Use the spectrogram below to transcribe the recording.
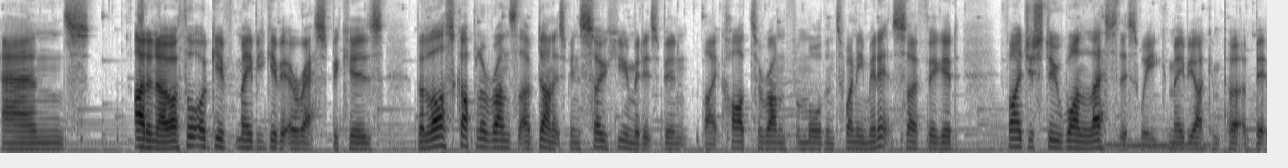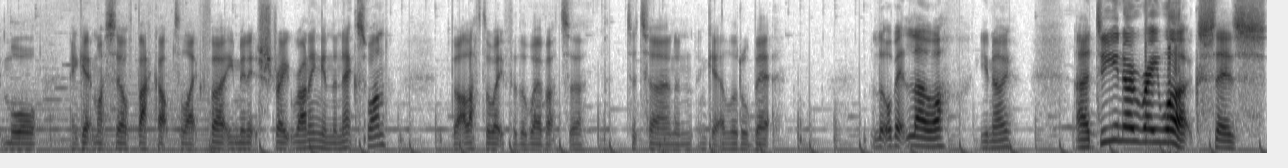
and I don't know. I thought I'd give maybe give it a rest because the last couple of runs that I've done, it's been so humid, it's been like hard to run for more than 20 minutes. So I figured if I just do one less this week, maybe I can put a bit more and get myself back up to like 30 minutes straight running in the next one. But I'll have to wait for the weather to to turn and, and get a little bit a little bit lower, you know. Uh, do you know Ray Works? Says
